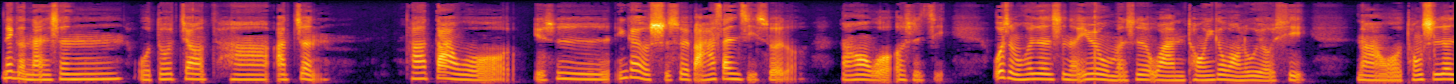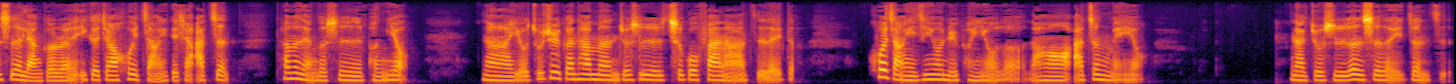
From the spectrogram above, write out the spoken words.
那个男生，我都叫他阿正，他大我也是应该有十岁吧，他三十几岁了，然后我二十几。为什么会认识呢？因为我们是玩同一个网络游戏。那我同时认识了两个人，一个叫会长，一个叫阿正，他们两个是朋友。那有出去跟他们就是吃过饭啊之类的。会长已经有女朋友了，然后阿正没有。那就是认识了一阵子。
